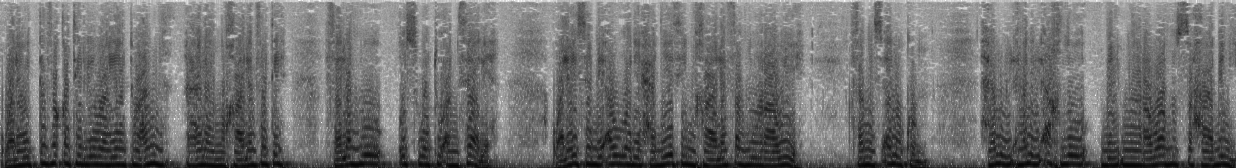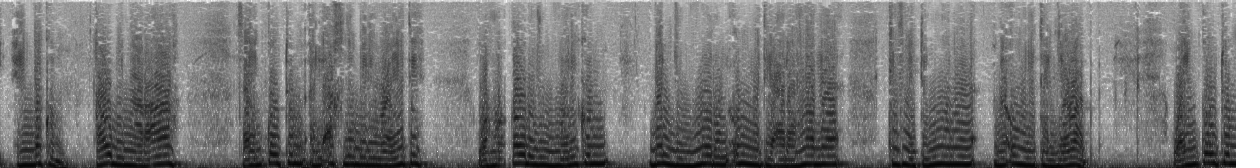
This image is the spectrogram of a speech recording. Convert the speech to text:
ولو اتفقت الروايات عنه على مخالفته فله أسوة أمثاله. وليس بأول حديث خالفه راويه. فنسألكم هل, هل الأخذ بما رواه الصحابي عندكم أو بما رآه؟ فإن قلتم الأخذ بروايته وهو قول جمهوركم بل جمهور الأمة على هذا كفيتمونا مؤونة الجواب. وإن قلتم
